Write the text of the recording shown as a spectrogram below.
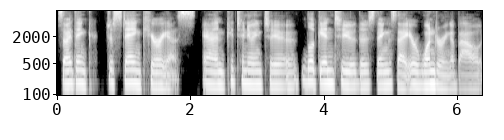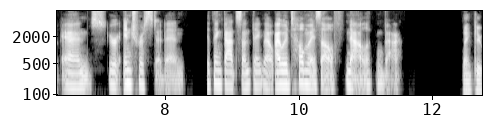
So, I think just staying curious and continuing to look into those things that you're wondering about and you're interested in I think that's something that I would tell myself now looking back. Thank you.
